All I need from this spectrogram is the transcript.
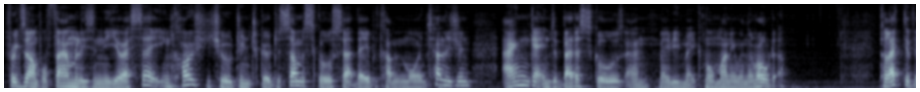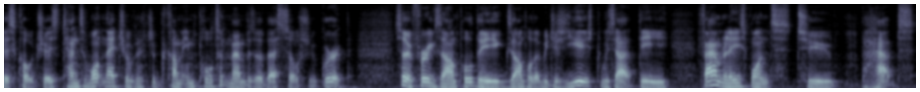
For example, families in the USA encourage the children to go to summer school so that they become more intelligent and get into better schools and maybe make more money when they're older. Collectivist cultures tend to want their children to become important members of their social group. So, for example, the example that we just used was that the families want to perhaps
